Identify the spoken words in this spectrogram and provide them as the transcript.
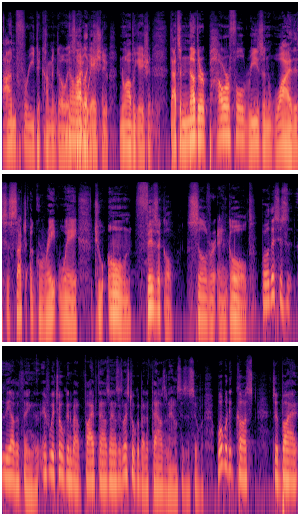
I'm free to come and go as no I obligation. wish to. No obligation. That's another powerful reason why this is such a great way to own physical silver and gold. Well, this is the other thing. If we're talking about 5,000 ounces, let's talk about a 1,000 ounces of silver. What would it cost to buy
